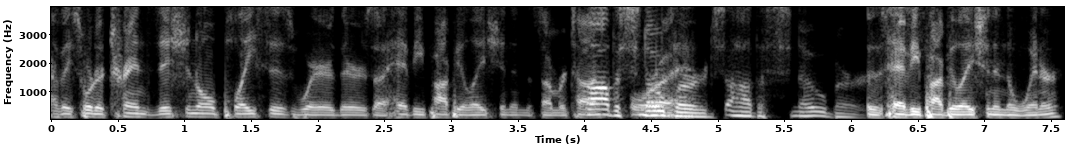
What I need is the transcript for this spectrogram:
Are they sort of transitional places where there's a heavy population in the summertime? Ah, the or a- snowbirds. Ah, the snowbirds. There's heavy population in the winter.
